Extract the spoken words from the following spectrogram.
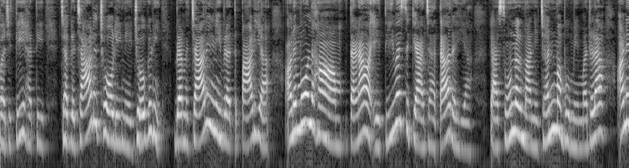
ભજતી હતી. જગચાળ છોડીને જોગણી બ્રહ્મચારિણી વ્રત પાળ્યા. અણમોલ હામ તણા એ દિવસ ક્યાં જાતા રહ્યા? આ સોનલમાની જન્મભૂમિ મઢડા અને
